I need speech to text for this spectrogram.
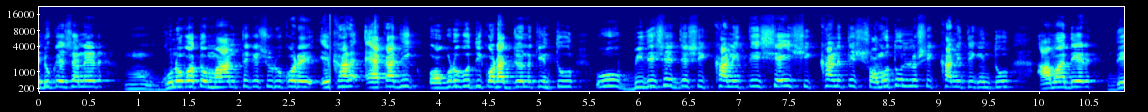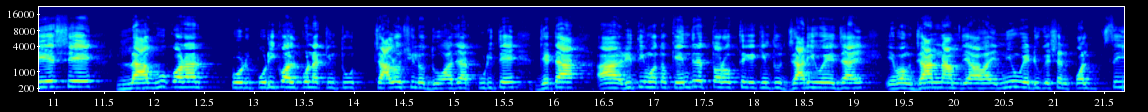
এডুকেশনের গুণগত মান থেকে শুরু করে, এখানে একাধিক অগ্রগতি করার জন্য কিন্তু ও বিদেশের যে শিক্ষানীতি, সেই শিক্ষানীতির সমতুল্য শিক্ষানীতি কিন্তু আমাদের দেশে লাগু করার পরিকল্পনা কিন্তু চালু ছিল দু হাজার কুড়িতে, যেটা রীতিমতো কেন্দ্রের তরফ থেকে কিন্তু জারি হয়ে যায় এবং যার নাম দেওয়া হয় নিউ এডুকেশন পলিসি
